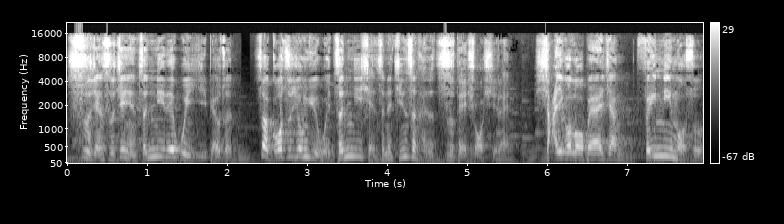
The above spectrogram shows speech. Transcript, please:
实践是检验真理的唯一标准。这哥子勇于为真理献身的精神还是值得学习的。下一个诺贝尔奖非你莫属。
